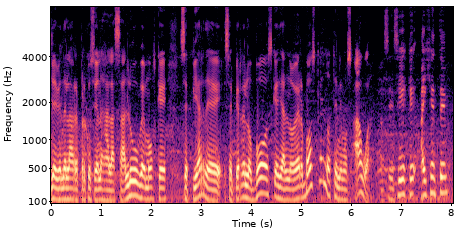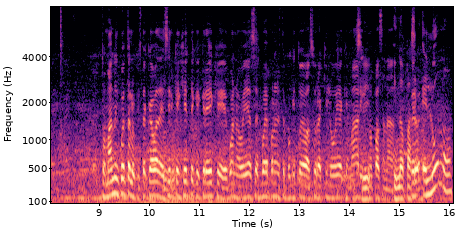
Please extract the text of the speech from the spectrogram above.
ya vienen las repercusiones a la salud, vemos que se pierde, se pierden los bosques y al no haber bosque no tenemos agua. Así sí, es que hay gente, tomando en cuenta lo que usted acaba de decir, que hay gente que cree que, bueno, voy a, hacer, voy a poner este poquito de basura aquí, lo voy a quemar y no pasa nada. Y no pasa Pero el humo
